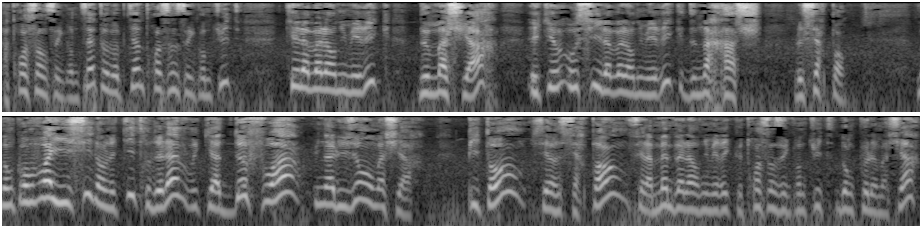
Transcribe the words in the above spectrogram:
à 357, on obtient 358, qui est la valeur numérique de Machiar, et qui est aussi la valeur numérique de Nachash, le serpent. Donc on voit ici dans le titre de l'œuvre qu'il y a deux fois une allusion au Machiar. Python, c'est un serpent, c'est la même valeur numérique que 358, donc que le Machiar,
